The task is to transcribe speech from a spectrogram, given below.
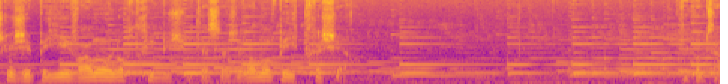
Que j'ai payé vraiment lourd tribut suite à ça. J'ai vraiment payé très cher. C'est comme ça.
